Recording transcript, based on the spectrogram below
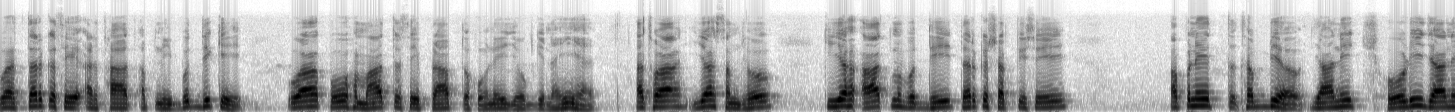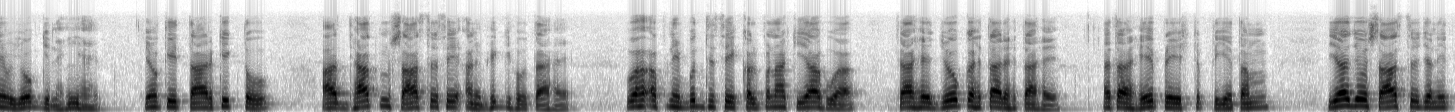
वह तर्क से अर्थात अपनी बुद्धि के वह पोह मात्र से प्राप्त होने योग्य नहीं है। अथवा यह समझो कि यह आत्मबुद्धि तर्क शक्ति से अपने तथव्य यानी छोड़ी जाने योग्य नहीं है, क्योंकि तार्किक तो आध्यात्म शास्त्र से अनभिज्ञ होता है। वह अपनी बुद्धि से कल्पना किया हुआ चाहे जो कहता रहता है। अतः हे प्रेष्ठ प्रियतम, यह जो शास्त्र जनित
